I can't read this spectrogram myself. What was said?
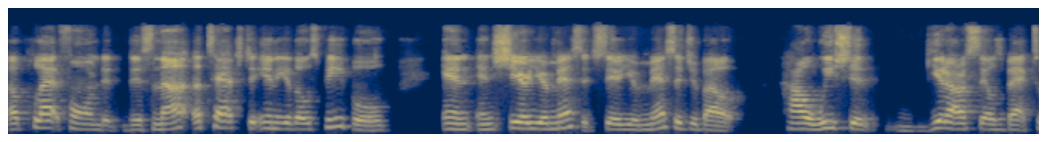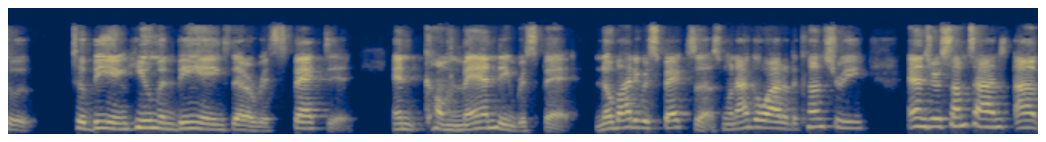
a platform that, that's not attached to any of those people and and share your message. Share your message about how we should get ourselves back to to being human beings that are respected and commanding respect. Nobody respects us. When I go out of the country, Andrew, sometimes I,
